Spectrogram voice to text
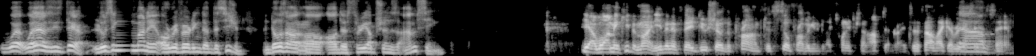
what, what else is there losing money or reverting the decision and those are, mm. are, are the three options i'm seeing yeah well i mean keep in mind even if they do show the prompt it's still probably going to be like 20% opt-in right so it's not like everything's yeah. the same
